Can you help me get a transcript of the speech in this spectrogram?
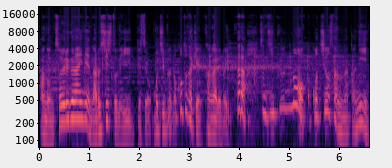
あの、それぐらいね、ナルシストでいいんですよ。もう自分のことだけ考えればいい。ただ、その自分の心地よさの中に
